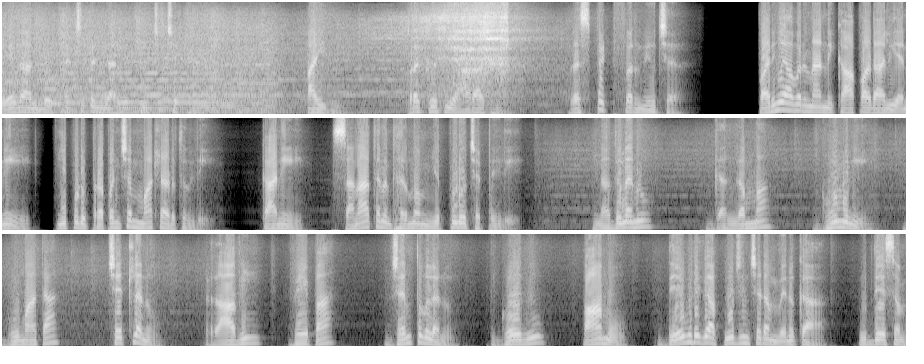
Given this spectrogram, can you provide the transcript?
వేదాల్లో ఖచ్చితంగా లెక్కించి చెప్పారు. ఐదు ప్రకృతి ఆరాధన రెస్పెక్ట్ ఫర్ నేచర్ పర్యావరణాన్ని కాపాడాలి అని ఇప్పుడు ప్రపంచం మాట్లాడుతుంది. కానీ సనాతన ధర్మం ఎప్పుడూ చెప్పింది నదులను గంగమ్మ భూమిని భూమాత చెట్లను రావి వేప జంతువులను గోవు పాము దేవుడిగా పూజించడం వెనుక ఉద్దేశం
